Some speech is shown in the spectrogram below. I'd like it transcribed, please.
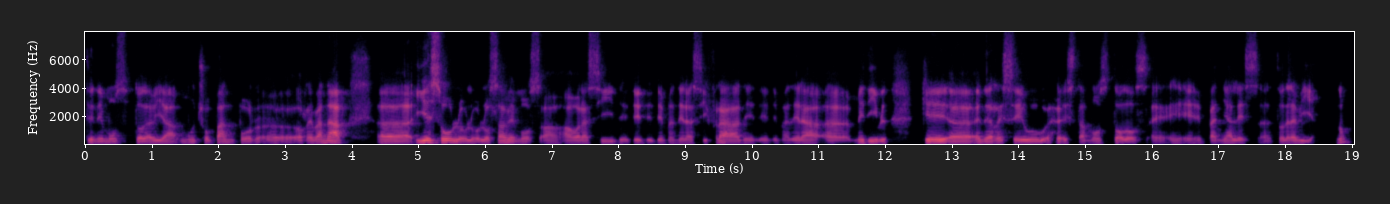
tenemos todavía mucho pan por ah, rebanar ah, y eso lo, sabemos ahora sí de, manera cifrada, de, manera medible que uh, en RCU estamos todos eh, en pañales uh, todavía, ¿no?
